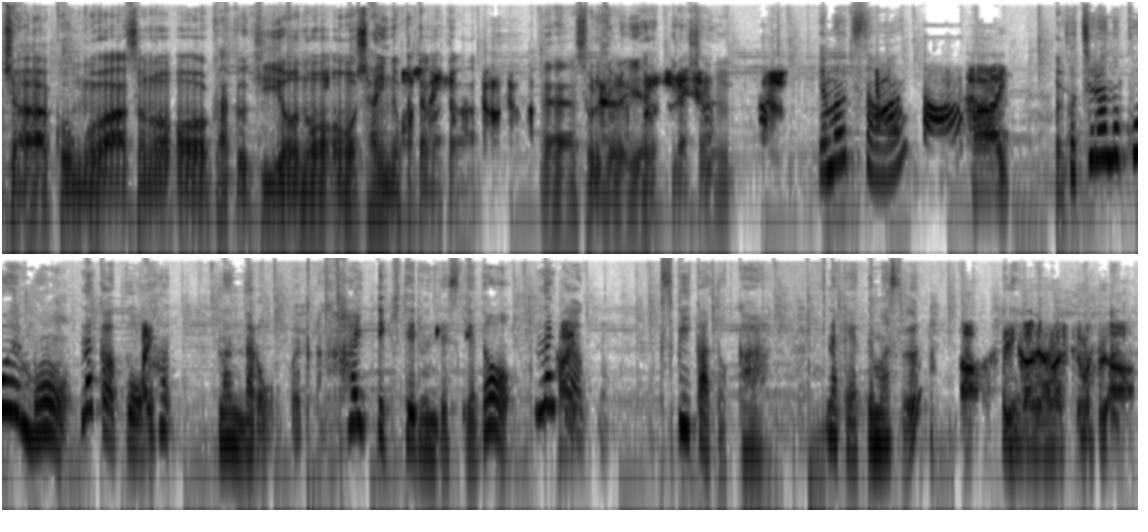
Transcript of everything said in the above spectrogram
じゃあ今後はそのお各企業のお社員の方々が、えーそれぞれいらっしゃる。山内さん？はい。こちらの声もなんかこう、はい。はなんだろう入ってきてるんですけどなんか、スピーカーとかなんかやってます？あ、スピーカーで話してますが、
